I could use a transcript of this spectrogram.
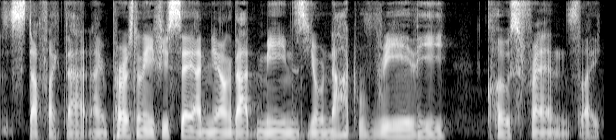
stuff like that. I mean, personally, if you say 안녕, that means you're not really close friends. Like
